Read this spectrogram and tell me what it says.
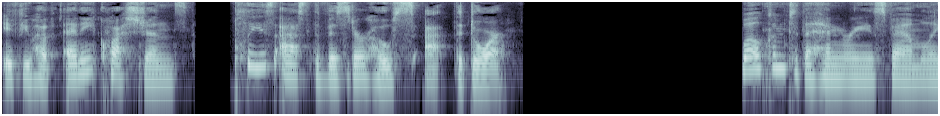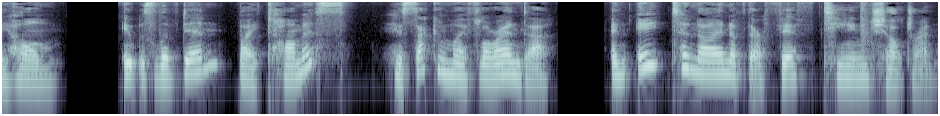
if you have any questions, please ask the visitor hosts at the door. Welcome to the Henrys family home. It was lived in by Thomas, his second wife Lorenda, and eight to nine of their 15 children.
